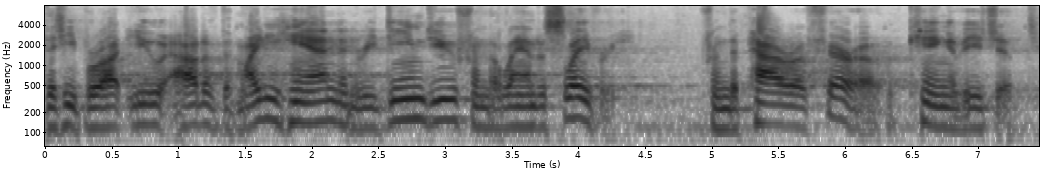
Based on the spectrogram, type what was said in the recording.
that he brought you out of the mighty hand and redeemed you from the land of slavery, from the power of Pharaoh, king of Egypt.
